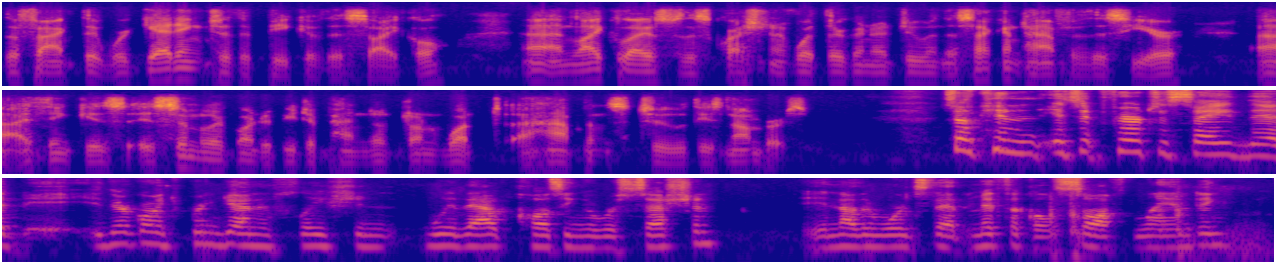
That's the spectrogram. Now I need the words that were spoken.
the fact that we're getting to the peak of this cycle. And likewise, this question of what they're going to do in the second half of this year, uh, I think is is similar going to be dependent on what uh, happens to these numbers. So, can is it fair to say that eh, they're going to bring down inflation without causing a recession? In other words, that mythical soft landing.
